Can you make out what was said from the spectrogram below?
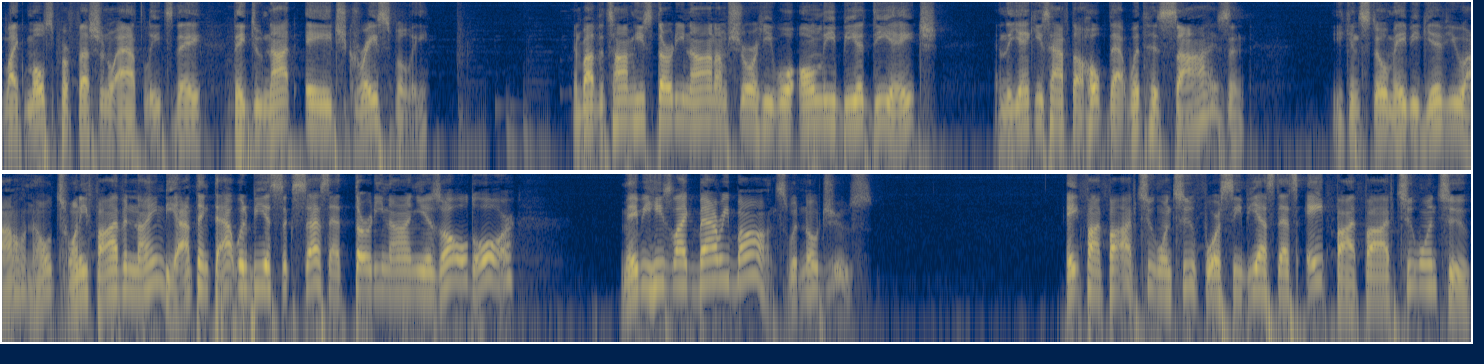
Like most professional athletes, they they do not age gracefully. And by the time he's 39, I'm sure he will only be a DH. And the Yankees have to hope that with his size and he can still maybe give you, I don't know, 25 and 90. I think that would be a success at 39 years old. Or maybe he's like Barry Bonds with no juice. 855 212 4CBS. That's 855 212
